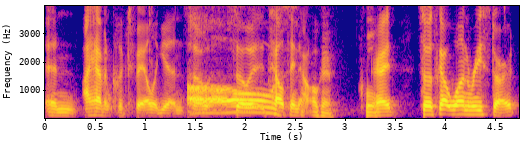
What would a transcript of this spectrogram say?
and I haven't clicked fail again. So so it's Oh, healthy now. Okay. Cool. Right. So it's got one restart,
